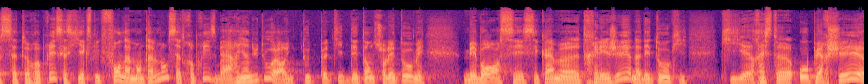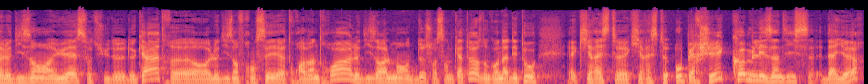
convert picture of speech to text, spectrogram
cette reprise? Qu'est-ce qui explique fondamentalement cette reprise ben, Rien du tout. Alors une toute petite détente sur les taux, mais mais bon, c'est quand même très léger. On a des taux qui qui reste haut perché, le 10 ans US au-dessus de, de 4, le 10 ans français 3,23, le 10 ans allemand 2,74. Donc on a des taux qui restent qui restent haut perché, comme les indices d'ailleurs,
